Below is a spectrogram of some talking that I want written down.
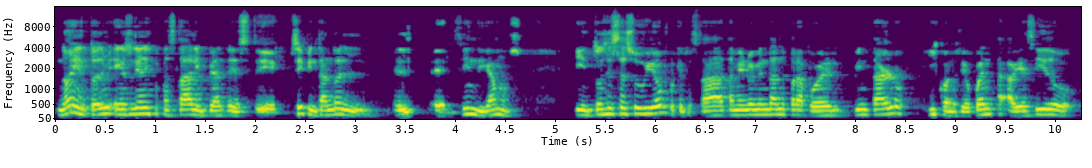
no, y entonces en esos días mi papá estaba limpiando, este, sí, pintando el, el, el zinc, digamos. Y entonces se subió porque lo estaba también remendando para poder pintarlo. Y cuando se dio cuenta, había sido,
